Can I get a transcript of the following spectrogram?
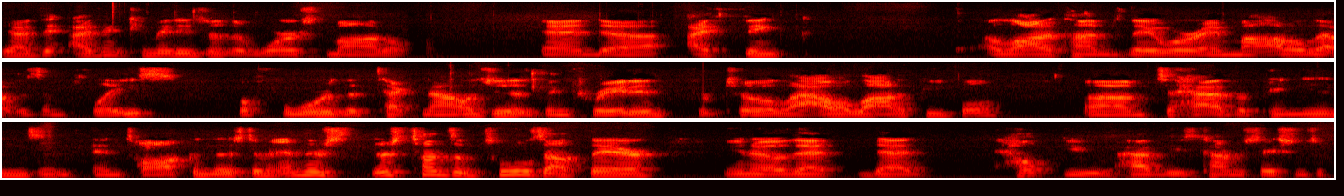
Yeah. I think, I think committees are the worst model. And uh, I think a lot of times they were a model that was in place before the technology has been created for, to allow a lot of people um, to have opinions and, and talk and those different and there's there's tons of tools out there you know that that help you have these conversations with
